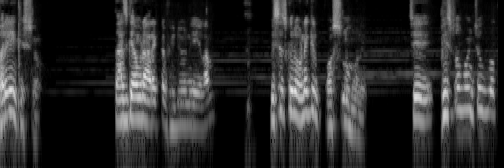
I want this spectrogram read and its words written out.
হরে কৃষ্ণ। তো আজকে আমরা আরেকটা ভিডিও নিয়ে এলাম। বিশেষ করে অনেকের প্রশ্ন মনে, যে ভীষ্ম পঞ্চক ব্রত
